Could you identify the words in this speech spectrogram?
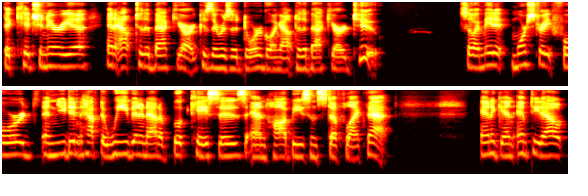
the kitchen area and out to the backyard because there was a door going out to the backyard too. So I made it more straightforward and you didn't have to weave in and out of bookcases and hobbies and stuff like that. And again, emptied out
